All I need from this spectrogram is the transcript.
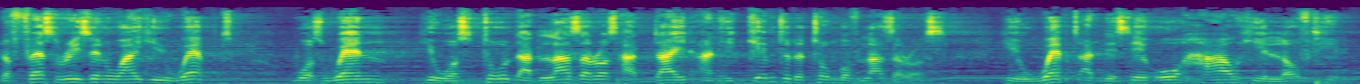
The first reason why he wept was when he was told that Lazarus had died and he came to the tomb of Lazarus. He wept and they say, oh, how he loved him.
